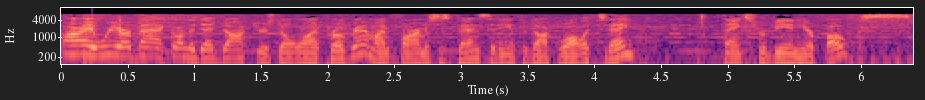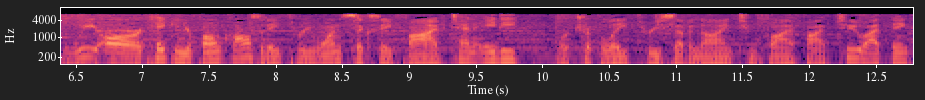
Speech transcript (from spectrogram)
All right, we are back on the Dead Doctors Don't Lie program. I'm Pharmacist Ben, sitting in for Doc Wallach today. Thanks for being here, folks. We are taking your phone calls at 831-685-1080 or 888-379-2552. I think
